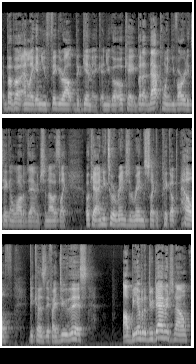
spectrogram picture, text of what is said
And like and you figure out the gimmick and you go okay but at that point you've already taken a lot of damage. So now it's like okay i need to arrange the rings so i could pick up health because if i do this I'll be able to do damage now,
